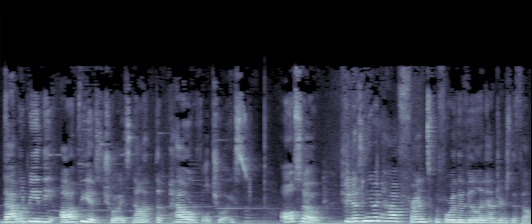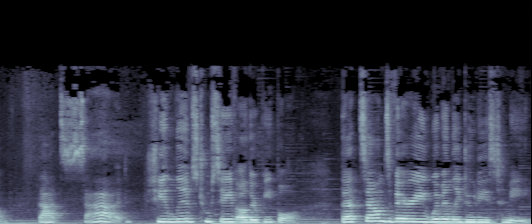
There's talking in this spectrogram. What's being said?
That would be the obvious choice, not the powerful choice. Also, she doesn't even have friends before the villain enters the film. That's sad. She lives to save other people. That sounds very womanly duties to me.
